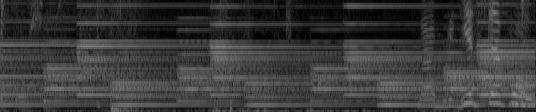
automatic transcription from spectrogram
Görüşürüz. Lan bir git defol.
